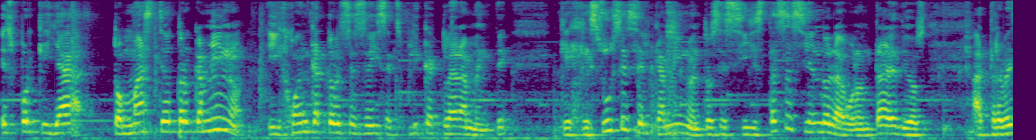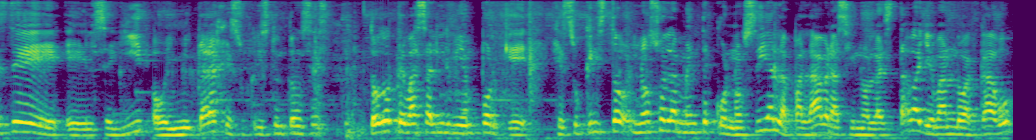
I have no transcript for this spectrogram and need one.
es porque ya tomaste otro camino. Y Juan 14:6 explica claramente que Jesús es el camino. Entonces, si estás haciendo la voluntad de Dios a través de el seguir o imitar a Jesucristo, entonces todo te va a salir bien porque Jesucristo no solamente conocía la palabra, sino la estaba llevando a cabo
